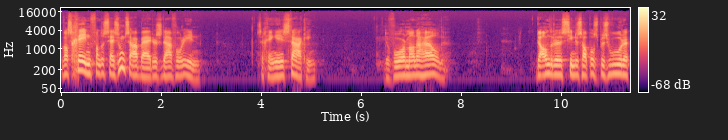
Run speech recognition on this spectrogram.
was geen van de seizoensarbeiders daarvoor in. Ze gingen in staking. De voormannen huilden. De andere sinaasappels bezwoeren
